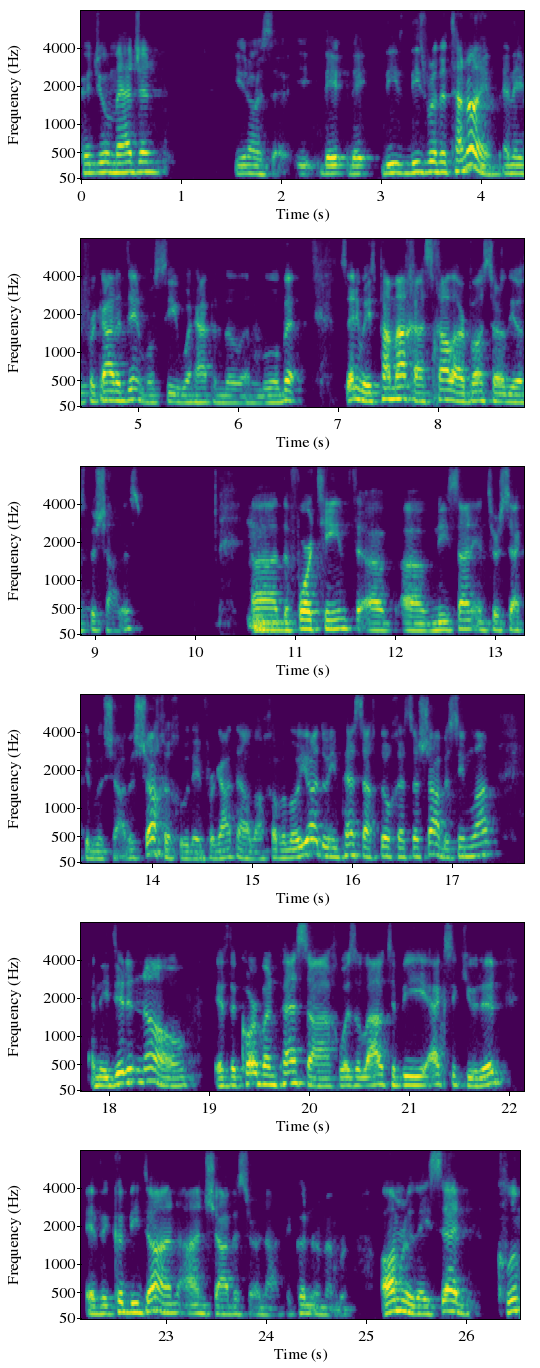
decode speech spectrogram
Could you imagine? You know, they, they these these were the Tanoim and they forgot a din. We'll see what happened in a little bit. So, anyways, Pamachas Chal Arbasar Lios B'Shabbos. Uh, the 14th of, of Nisan intersected with Shabbos. Shachachu, they forgot the halacha. V'lo yadu im Pesach toches Shabbos lav, And they didn't know if the Korban Pesach was allowed to be executed, if it could be done on Shabbos or not. They couldn't remember. Amru, they said, Does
